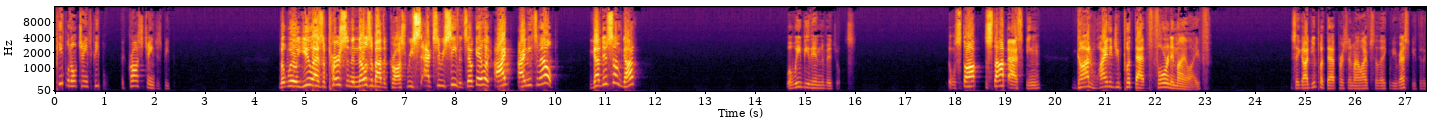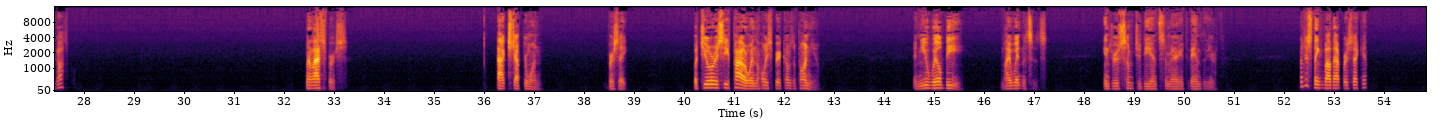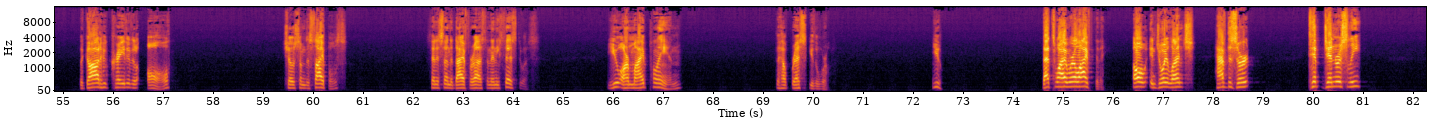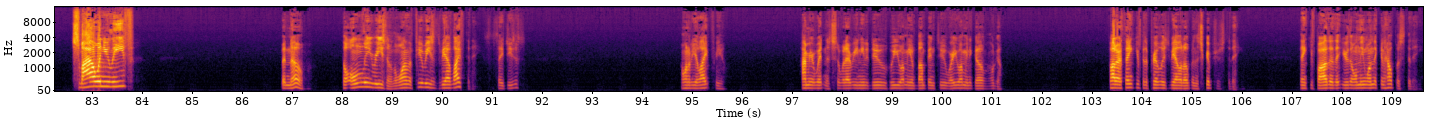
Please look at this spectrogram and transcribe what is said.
People don't change people. The cross changes people. But will you, as a person that knows about the cross, actually receive it? Say, okay, look, I, I need some help. You got to do something, God. Will we be the individuals that will stop stop asking, God, why did you put that thorn in my life? Say, God, you put that person in my life so they can be rescued through the gospel. My last verse. Acts chapter 1, verse 8. But you will receive power when the Holy Spirit comes upon you. And you will be my witnesses in Jerusalem, Judea, and Samaria to the ends of the earth. Now just think about that for a second. The God who created it all chose some disciples, sent his son to die for us, and then he says to us, You are my plan to help rescue the world. You. That's why we're alive today. Oh, enjoy lunch, have dessert, tip generously, smile when you leave. But no, the only reason, the one of the few reasons we have life today is to say, Jesus, I want to be a light for you. I'm your witness. So whatever you need to do, who you want me to bump into, where you want me to go, I'll go. Father, I thank you for the privilege to be able to open the scriptures today. Thank you, Father, that you're the only one that can help us today.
